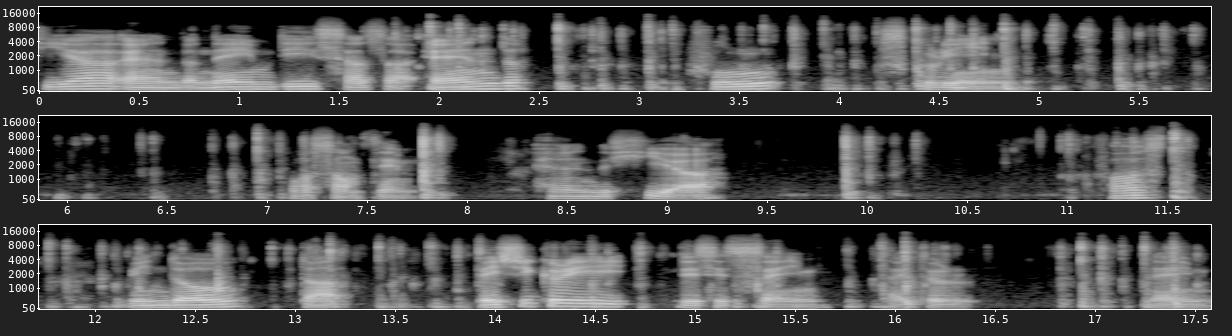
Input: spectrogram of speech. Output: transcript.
here and name this as a end full screen or something. And here first window dot basically this is same title name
